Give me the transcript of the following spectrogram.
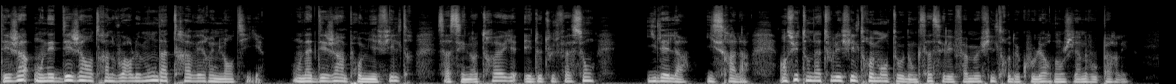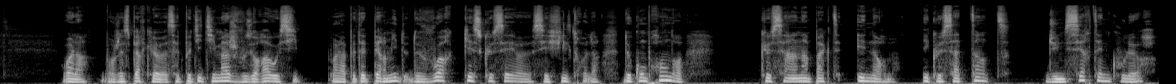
Déjà, on est déjà en train de voir le monde à travers une lentille. On a déjà un premier filtre, ça c'est notre œil, et de toute façon, il est là, il sera là. Ensuite, on a tous les filtres mentaux, donc ça c'est les fameux filtres de couleur dont je viens de vous parler. Voilà, bon j'espère que cette petite image vous aura aussi voilà peut-être permis de, voir qu'est-ce que c'est euh, ces filtres-là, de comprendre que ça a un impact énorme et que ça teinte d'une certaine couleur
